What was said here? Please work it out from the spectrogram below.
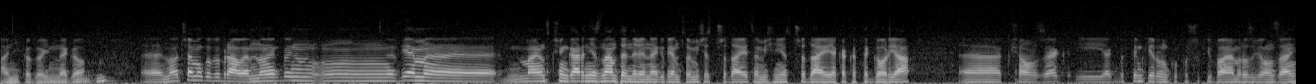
a nikogo innego. Mhm. E, No czemu go wybrałem? No jakby mm, wiem, e, mając księgarnię znam ten rynek, wiem co mi się sprzedaje, co mi się nie sprzedaje, jaka kategoria e, książek i jakby w tym kierunku poszukiwałem rozwiązań.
